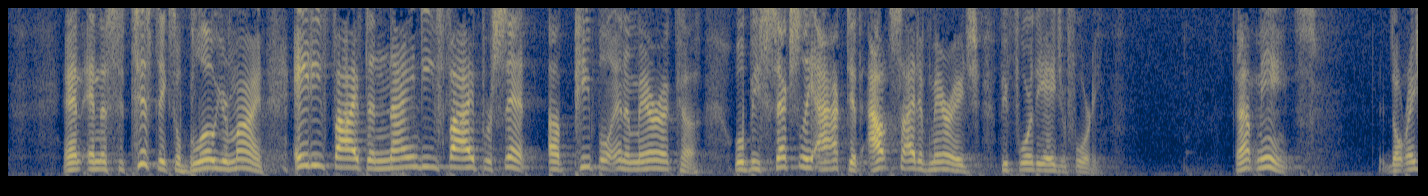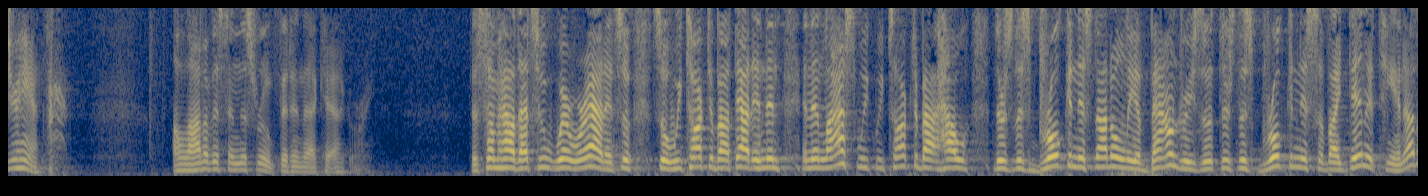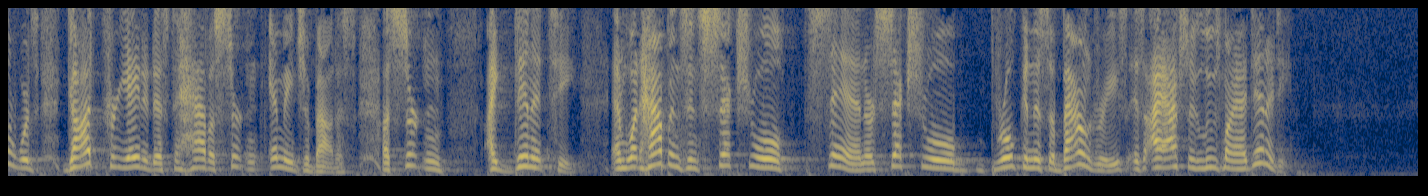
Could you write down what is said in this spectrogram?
And, and the statistics will blow your mind. 85 to 95% of people in America will be sexually active outside of marriage before the age of 40. That means, don't raise your hand, a lot of us in this room fit in that category. That somehow that's who, where we're at. And so, so we talked about that. And then, and then last week we talked about how there's this brokenness not only of boundaries, but there's this brokenness of identity. In other words, God created us to have a certain image about us, a certain identity. And what happens in sexual sin or sexual brokenness of boundaries is I actually lose my identity.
